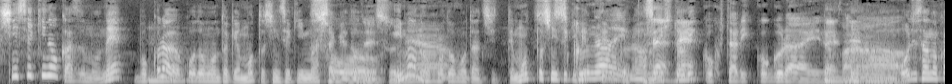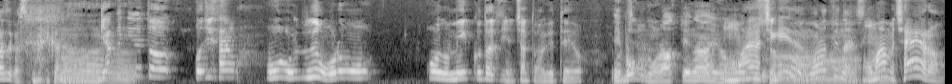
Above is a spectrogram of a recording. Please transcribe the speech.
親戚の数もね僕らが子供の時はもっと親戚いましたけど、そうですね今の子供たちってもっと親戚減少ってるからね。一人っ子二人っ子ぐらいだかねら。おじさんの数が少ないから、うん逆に言うと、おじさん、おおでも俺も、俺の姪っ子たちにはちゃんとあげてよ。え、僕もらってないよ。お前はちげえだろ。もらってないですけどお前もちゃうやろ。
